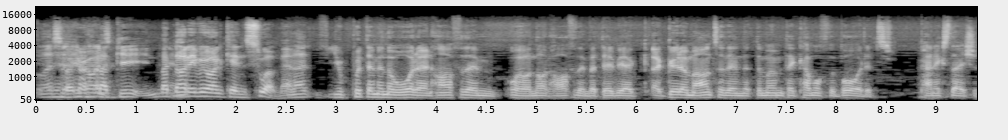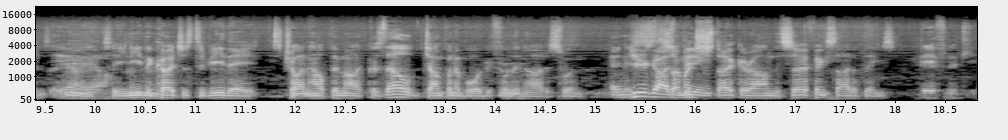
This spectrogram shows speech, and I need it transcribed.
well, that's everyone's but- keen, but not everyone can swim. And that, you put them in the water, and half of them, well, not half of them, but there'd be a, a good amount of them that the moment they come off the board, it's panic stations. Yeah, hmm. yeah. So you need the hmm. coaches to be there to try and help them out because they'll jump on a board before they hmm. know how to swim. And There's you guys so much being- stoke around the surfing side of things. Definitely.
